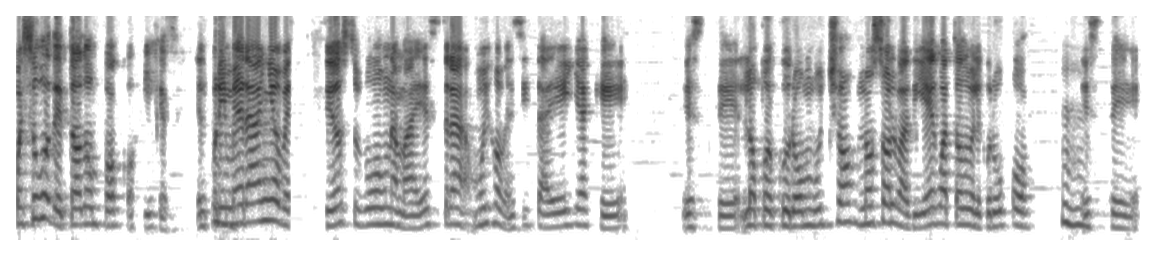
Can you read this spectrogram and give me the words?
Pues hubo de todo un poco, fíjese. El primer año, Dios tuvo una maestra muy jovencita ella que este, lo procuró mucho, no solo a Diego, a todo el grupo, este,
